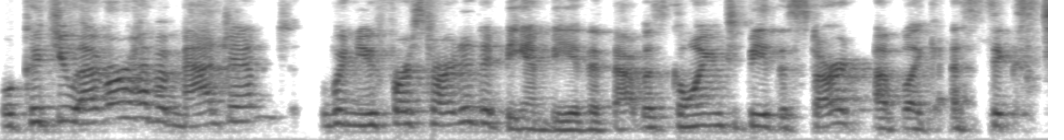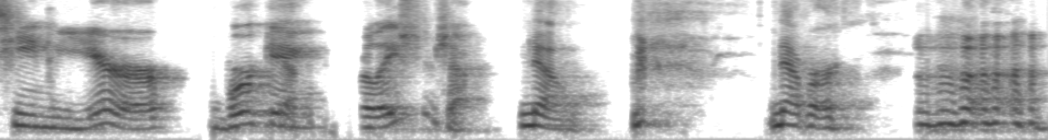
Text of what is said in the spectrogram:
Well, could you ever have imagined when you first started at B&B that that was going to be the start of like a 16 year working relationship? No, never.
